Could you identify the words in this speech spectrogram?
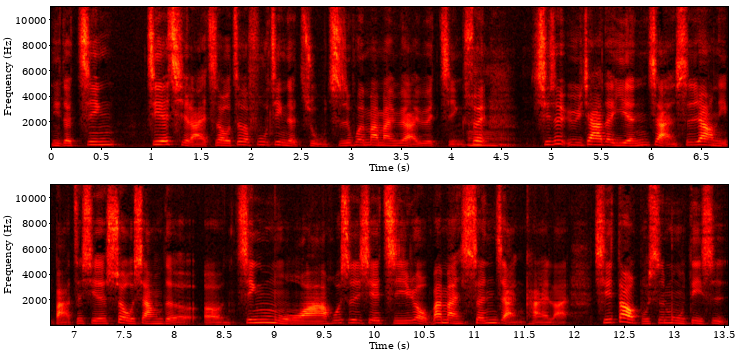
你的筋接起来之后，这个附近的组织会慢慢越来越紧，所以嗯其实瑜伽的延展是让你把这些受伤的呃筋膜啊，或是一些肌肉慢慢伸展开来。其实倒不是目的是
